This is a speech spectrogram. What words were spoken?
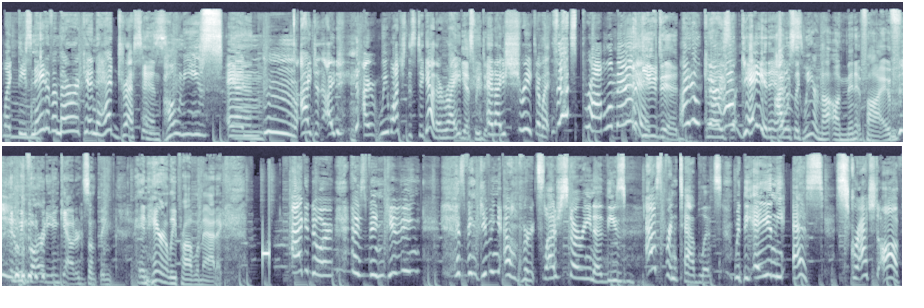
Like these Native American headdresses. and ponies and hmm, I just I, I we watched this together, right? Yes, we did. And I shrieked. I went, "That's problematic." you did. I don't And I care how like- gay it is. I was like, we are not on minute five, and we've already encountered something inherently problematic. Agador has been giving has been giving Albert slash Starina these aspirin tablets with the A and the S scratched off,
